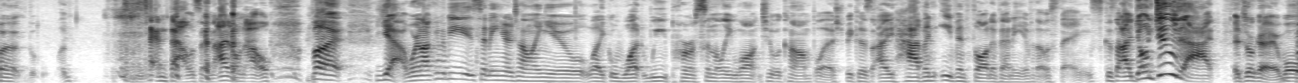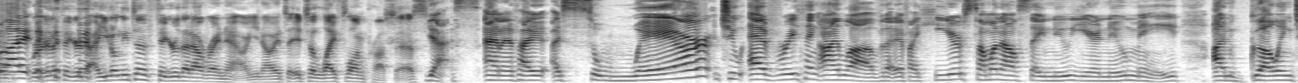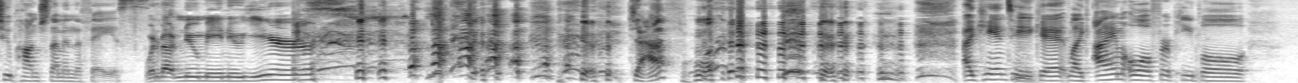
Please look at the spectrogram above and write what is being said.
uh, ten thousand. I don't know, but yeah, we're not going to be sitting here telling you like what we personally want to accomplish because I haven't even thought of any of those things because I don't do that. It's okay. Well, But- we're gonna figure it out. You don't need to figure that out right now. You know, it's a, it's a lifelong process. Yes, and if I I swear to everything I love that if I hear someone else say "New Year, New Me," I'm going to punch them in the face. What about new me, new year? Jeff. I can't take hmm. it. Like I'm all for people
